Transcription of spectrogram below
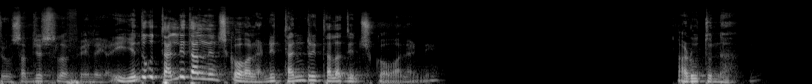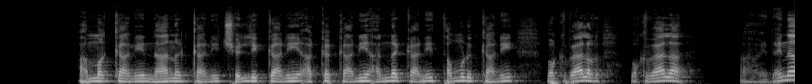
టూ సబ్జెక్ట్స్లో ఫెయిల్ అయ్యాడు. ఎందుకు తల్లి తల దించుకోవాలండి? తండ్రి తల దించుకోవాలండి. అడుగుతున్నా. అమ్మకు కానీ నాన్నకు కానీ చెల్లికి కానీ అక్కకు కానీ అన్నకు కానీ తమ్ముడికి కానీ ఒకవేళ ఒకవేళ ఏదైనా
